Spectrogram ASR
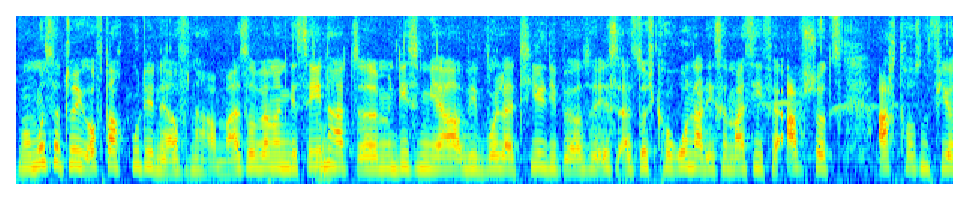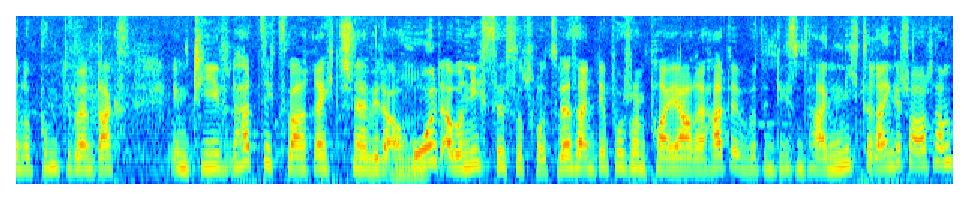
Man muss natürlich oft auch gute Nerven haben. Also wenn man gesehen ja. hat ähm, in diesem Jahr, wie volatil die Börse ist, also durch Corona dieser massive Absturz, 8.400 Punkte beim DAX im Tief, hat sich zwar recht schnell wieder mhm. erholt, mhm. aber nichtsdestotrotz, wer sein Depot schon ein paar Jahre hatte, wird in diesen Tagen nicht reingeschaut haben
